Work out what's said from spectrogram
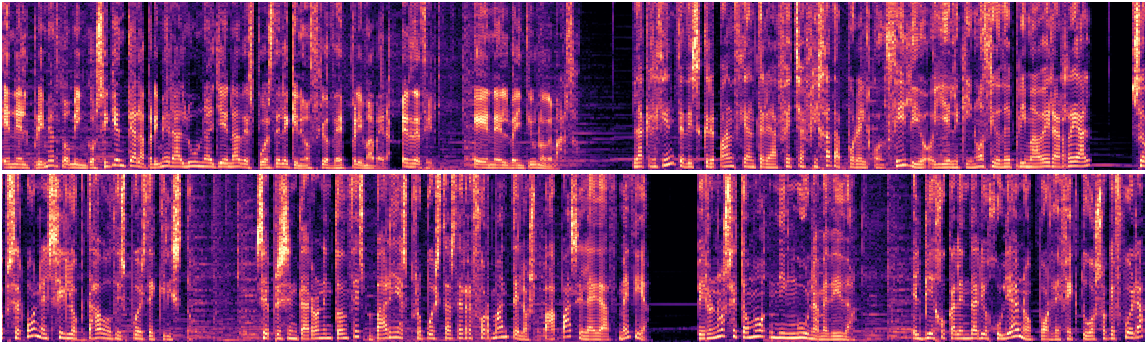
en el primer domingo siguiente a la primera luna llena después del equinoccio de primavera, es decir, en el 21 de marzo. La creciente discrepancia entre la fecha fijada por el concilio y el equinoccio de primavera real se observó en el siglo VIII después de Cristo. Se presentaron entonces varias propuestas de reforma ante los papas en la Edad Media, pero no se tomó ninguna medida. El viejo calendario juliano, por defectuoso que fuera,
